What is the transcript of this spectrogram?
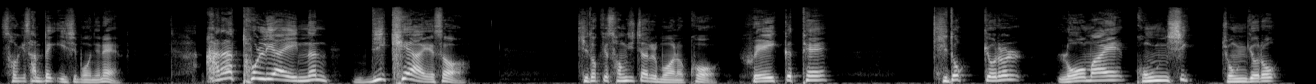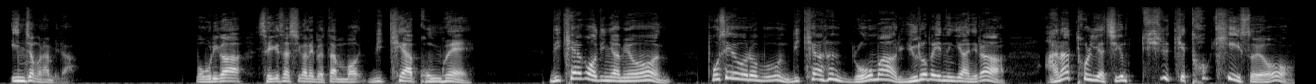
서기 325년에 아나톨리아에 있는 니케아에서 기독교 성직자를 모아놓고 회의 끝에 기독교를 로마의 공식 종교로 인정을 합니다. 뭐 우리가 세계사 시간에 배웠던 뭐 니케아 공회. 니케아가 어디냐면 보세요 여러분. 니케아는 로마 유럽에 있는 게 아니라 아나톨리아 지금 튀르키 터키에 있어요.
